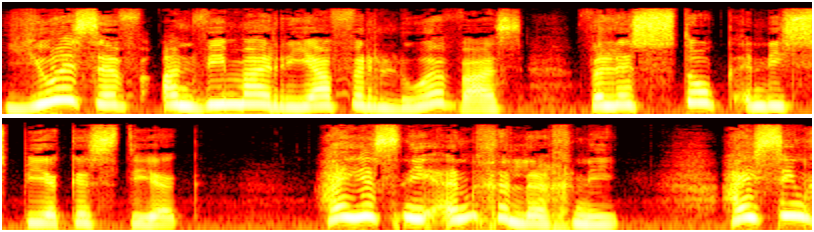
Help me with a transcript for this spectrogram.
Josef aan wie Maria verloof was, wil 'n stok in die speke steek. Hy is nie ingelig nie. Hy sien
